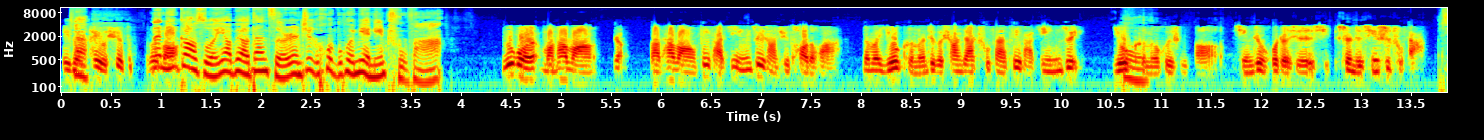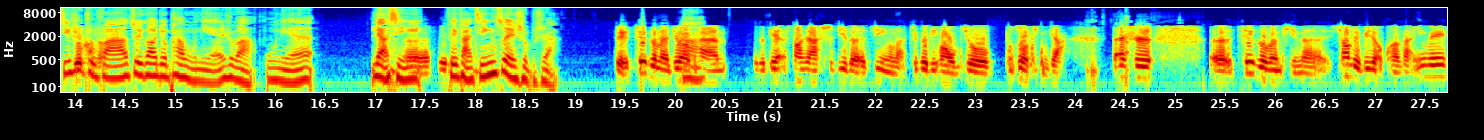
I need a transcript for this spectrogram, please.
那种带有血统。那您告诉我要不要担责任？这个会不会面临处罚？如果往他往让把它往非法经营罪上去套的话，那么有可能这个商家触犯非法经营罪，有可能会受到行政或者是甚至刑事处罚。刑事处罚最高就判五年是吧？五年，量刑非法经营罪是不是啊？对，这个呢就要看。这个店上下实际的经营了，这个地方我们就不做评价。但是，呃，这个问题呢相对比较宽泛，因为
